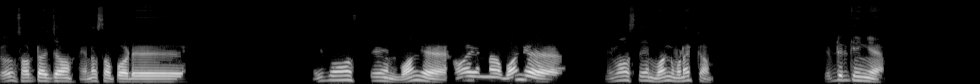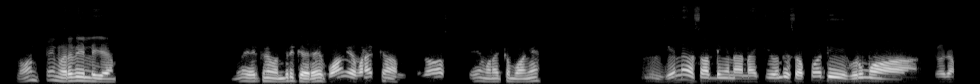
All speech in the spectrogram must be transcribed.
கௌதம் சாப்பிட்டாச்சா? என்ன சாப்பாடு? நிவாஸ்தேன் வாங்க. ஹாய் அண்ணா வாங்க. நிவாஸ்தேன் வாங்க வணக்கம். எப்படி இருக்கீங்க? லாங் டைம் வரவே இல்லையா. ஏற்கனவே வந்திருக்காரு. வாங்க வணக்கம். நிவாஸ்தேன் வணக்கம் வாங்க. என்ன சாப்பிட்டீங்கண்ணா இன்னைக்கு வந்து சப்பாத்தி குருமா கௌதம்.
